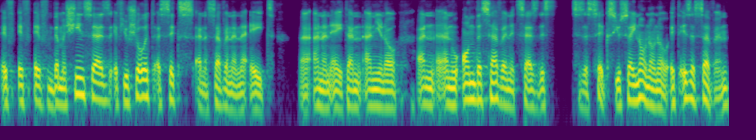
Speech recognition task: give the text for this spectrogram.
if if if the machine says if you show it a six and a seven and an eight uh, and an eight and and you know and and on the seven it says this, this is a six you say no no no it is a seven.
